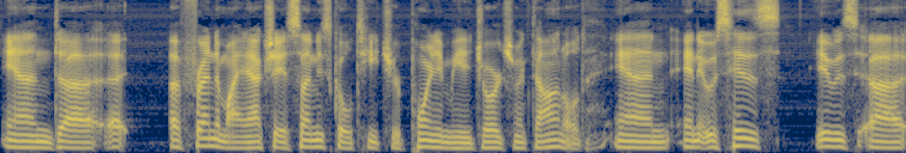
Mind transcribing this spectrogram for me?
And uh, a, a friend of mine, actually a Sunday school teacher, pointed me to George MacDonald, and and it was his it was uh,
